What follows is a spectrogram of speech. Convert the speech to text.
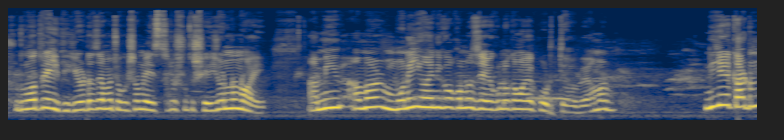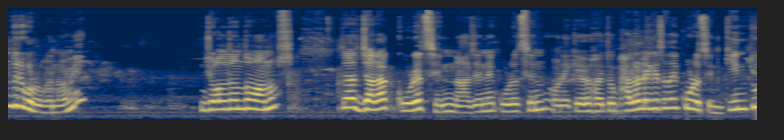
শুধুমাত্র এই ভিডিওটা যে আমার চোখের সামনে এসেছিল শুধু সেই জন্য নয়। আমি, আমার মনেই হয়নি কখনো যে এগুলোকে আমাকে করতে হবে। আমার নিজেকে কার্টুন তৈরি করব কেন আমি? জলজন্ত মানুষ। যা, যারা করেছেন, না জেনে করেছেন, অনেকে হয়তো ভালো লেগেছে তাই করেছেন। কিন্তু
